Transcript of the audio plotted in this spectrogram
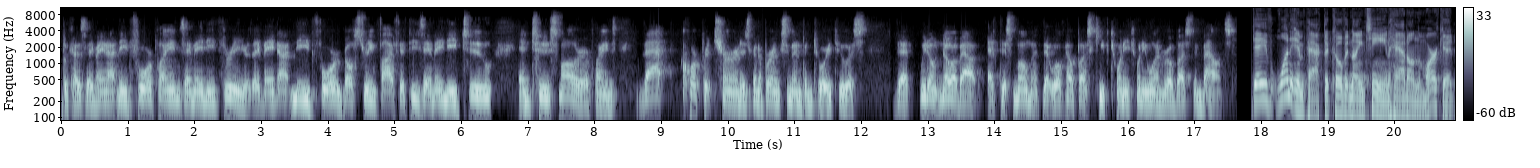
because they may not need four planes, they may need three, or they may not need four Gulfstream 550s, they may need two and two smaller airplanes. That corporate churn is going to bring some inventory to us that we don't know about at this moment that will help us keep 2021 robust and balanced. Dave, one impact that COVID 19 had on the market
